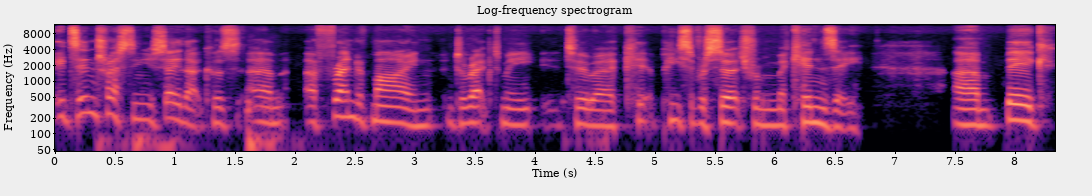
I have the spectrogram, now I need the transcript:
It's interesting you say that because um, a friend of mine directed me to a piece of research from mckinsey um, big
